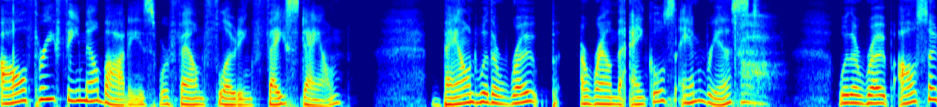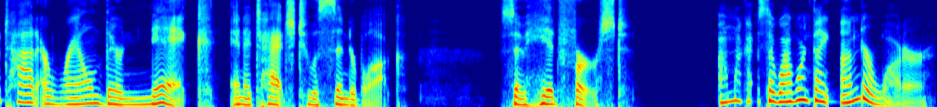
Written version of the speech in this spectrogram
All three female bodies were found floating face down, bound with a rope around the ankles and wrist, with a rope also tied around their neck and attached to a cinder block. So head first. oh my god! So why weren't they underwater?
